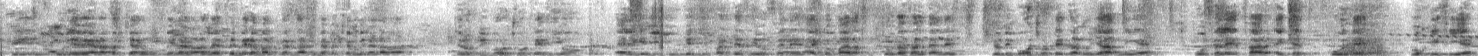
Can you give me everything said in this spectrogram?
ਕਿ ਸਕੂਲੇ ਵਿੱਚ ਆਣਾ ਬੱਚਿਆਂ ਨੂੰ ਮਿਲਣ ਆਉਣਾ ਵੈਸੇ ਮੇਰਾ ਮਨ ਕਰਦਾ ਕਿ ਮੈਂ ਬੱਚਿਆਂ ਨੂੰ ਮਿਲਣ ਆਵਾਂ। ਜਦੋਂ ਤੁਸੀਂ ਬਹੁਤ ਛੋਟੇ ਸੀ ਉਹ ਐਲਕੇਜੀ ਯੂਕੇਜੀ ਪੜ੍ਹਦੇ ਸੀ ਉਸ ਵੇਲੇ, ਅੱਜ ਤੋਂ 12 14 ਸਾਲ ਪਹਿਲੇ, ਜਦੋਂ ਤੁਸੀਂ ਬਹੁਤ ਛੋਟੇ ਤੁਹਾਨੂੰ ਯਾਦ ਨਹੀਂ ਹੈ, ਉਸ ਵੇਲੇ ਸਰ ਇੱਥੇ ਸਕੂਲ ਦੇ ਮੁਖੀ ਸੀ ਹੈ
